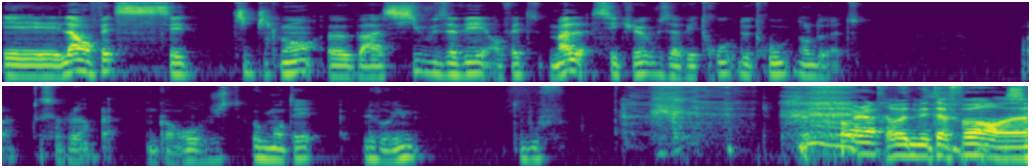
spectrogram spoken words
Et là en fait c'est typiquement, euh, bah, si vous avez en fait mal, c'est que vous avez trop de trous dans le donut. Tout simplement. Voilà. Donc en gros, juste augmenter le volume de bouffe. voilà. Très bonne métaphore. euh.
